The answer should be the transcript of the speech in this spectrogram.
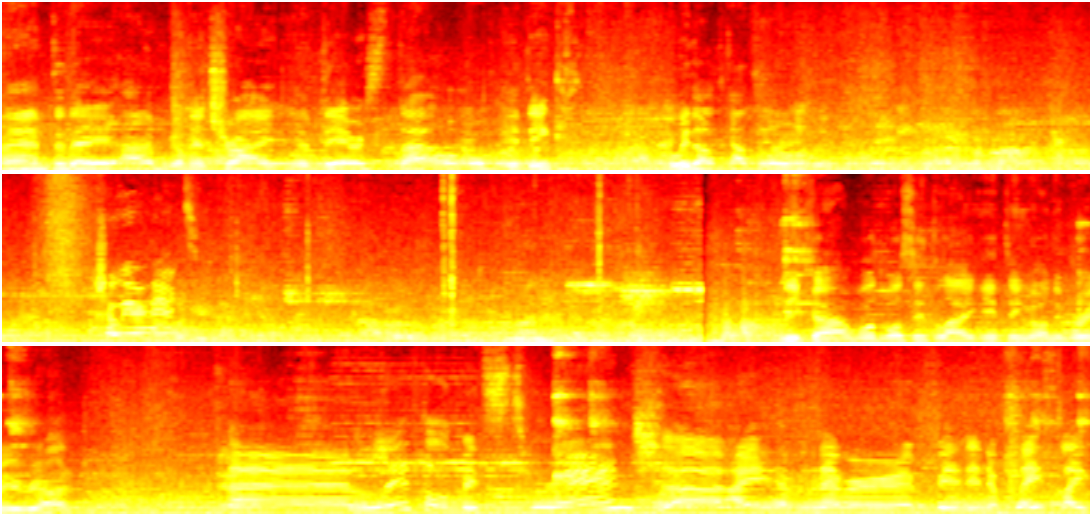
And today I'm gonna try their style of eating without cutlery. Show your hands. Nika, what was it like eating on the graveyard? A little bit strange. Uh, I have never been in a place like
